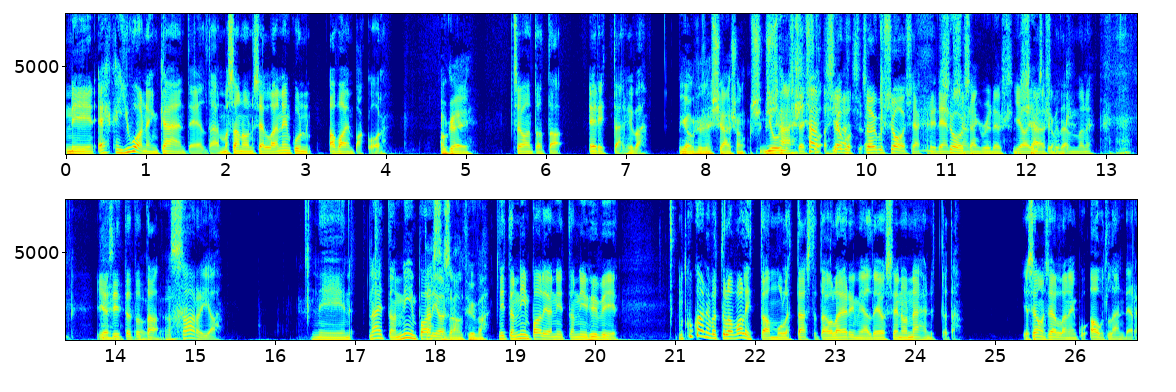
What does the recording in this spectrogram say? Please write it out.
niin ehkä juonen käänteeltään mä sanon sellainen kuin avainpakoon. Okei. Okay. Se on tota, erittäin hyvä. Mikä onko se se Shawshank? Juu, just se, Shaw- joku, se on joku Shawshank Redemption. Shawshank Redemption. Joo, just joku tämmönen. Ja sitten tota, Oh no. sarja. Niin näitä on niin paljon. Tässä sä oot hyvä. Niitä on niin paljon, niitä on niin hyviä. Mutta kukaan ei voi tulla valittaa mulle tästä tai olla eri mieltä, jos en ole nähnyt tätä. Ja se on sellainen kuin Outlander.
